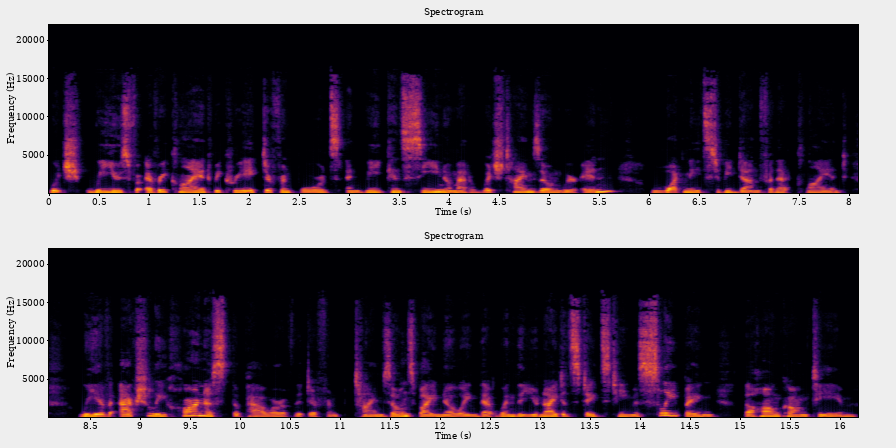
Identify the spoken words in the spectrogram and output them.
which we use for every client. We create different boards and we can see no matter which time zone we're in, what needs to be done for that client. We have actually harnessed the power of the different time zones by knowing that when the United States team is sleeping, the Hong Kong team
